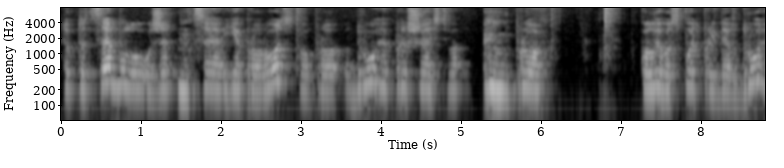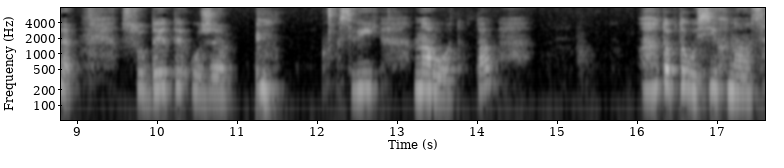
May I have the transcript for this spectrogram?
Тобто це було уже це є пророцтво про друге пришестя, про коли Господь прийде вдруге судити уже свій народ. Так? Тобто усіх нас.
